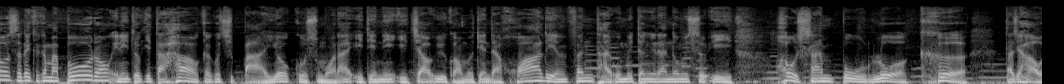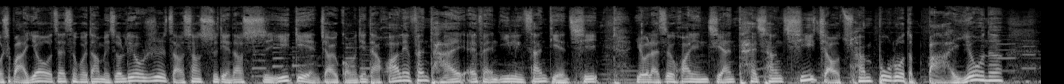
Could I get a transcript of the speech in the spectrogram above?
好，是那个嘛波动？印尼多吉大好，该过去把右故事莫来，一点点以教育广播电台花莲分台五米等于兰农米数一后山部落客。大家好，我是把右，再次回到每周六日早上十点到十一点，教育广播电台花莲分台 FM 一零三点七，由来自花莲吉安太仓七角川部落的把右呢。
